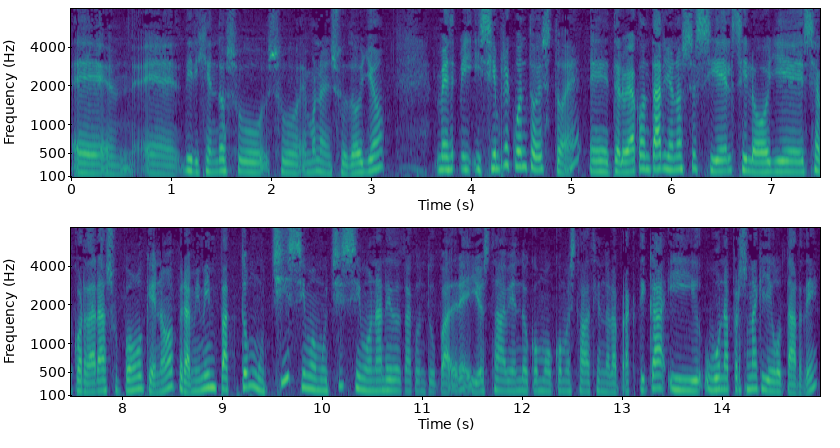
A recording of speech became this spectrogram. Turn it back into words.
eh, dirigiendo su, su, bueno, en su dojo y siempre cuento esto, ¿eh? ¿eh? Te lo voy a contar, yo no sé si él, si lo oye, se acordará, supongo que no, pero a mí me impactó muchísimo, muchísimo una anécdota con tu padre. Yo estaba viendo cómo, cómo estaba haciendo la práctica y hubo una persona que llegó tarde.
